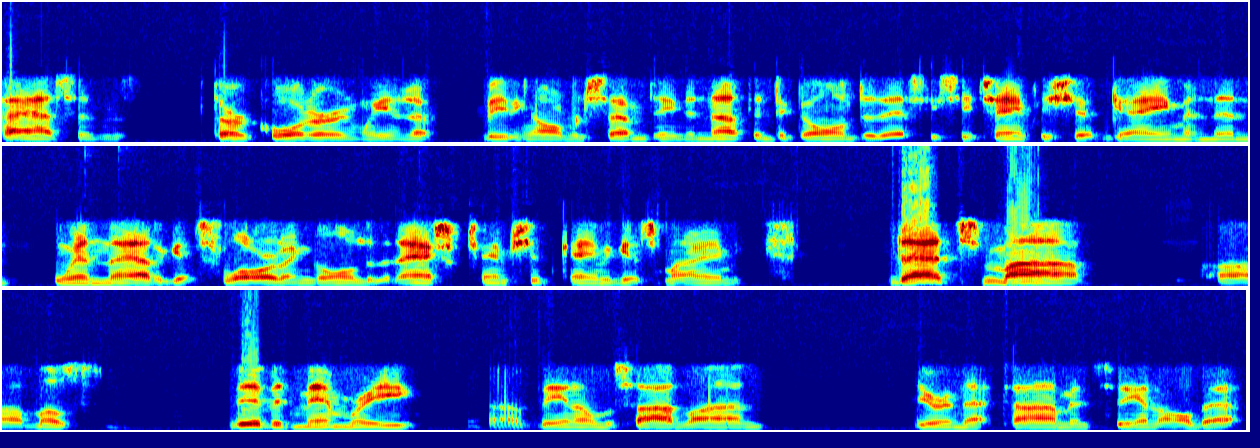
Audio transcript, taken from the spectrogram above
pass in the third quarter, and we ended up beating Auburn seventeen to nothing to go on to the SEC championship game, and then win that against Florida and go on to the national championship game against Miami. That's my uh, most vivid memory uh, being on the sideline during that time and seeing all that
